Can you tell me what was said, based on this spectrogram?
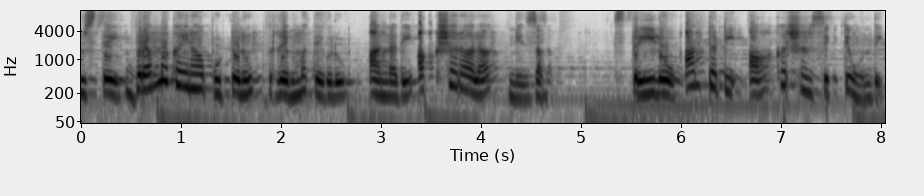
చూస్తే బ్రహ్మకైనా పుట్టును రెమ్మ తెగులు అన్నది అక్షరాల నిజం. స్త్రీలో అంతటి ఆకర్షణ శక్తి ఉంది.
